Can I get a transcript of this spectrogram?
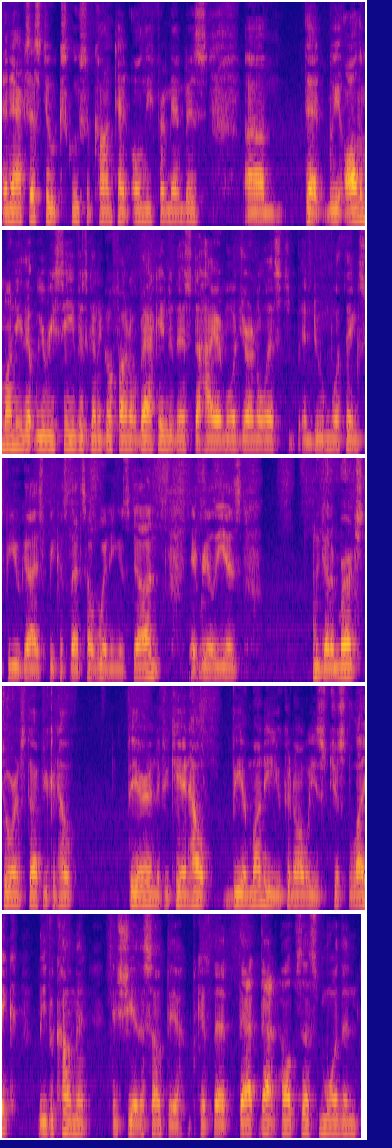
and access to exclusive content only for members. Um, that we all the money that we receive is going to go funnel back into this to hire more journalists and do more things for you guys because that's how winning is done. It really is. We got a merch store and stuff. You can help there, and if you can't help via money, you can always just like, leave a comment, and share this out there because that that that helps us more than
